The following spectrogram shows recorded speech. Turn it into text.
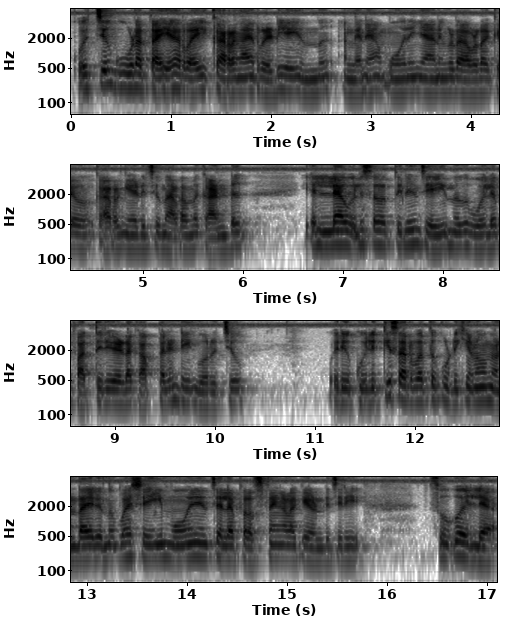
കൊച്ചും കൂടെ തയ്യാറായി കറങ്ങാൻ റെഡിയായി നിന്ന് അങ്ങനെ മോനും ഞാനും കൂടെ അവിടെയൊക്കെ കറങ്ങി അടിച്ച് നടന്ന് കണ്ട് എല്ലാ ഉത്സവത്തിനും ചെയ്യുന്നത് പോലെ പത്ത് രൂപയുടെ കപ്പലണ്ടിയും കുറിച്ചു. ഒരു കുലുക്കി സർബത്ത് കുടിക്കണമെന്നുണ്ടായിരുന്നു. പക്ഷേ ഈ മോന് ചില പ്രശ്നങ്ങളൊക്കെ ഉണ്ട്. ഇച്ചിരി സുഖമില്ല.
